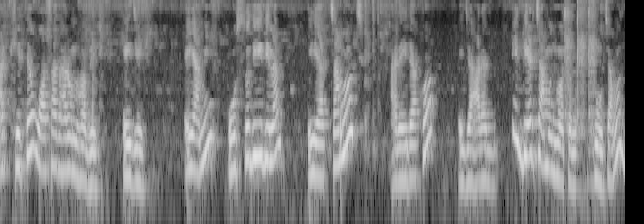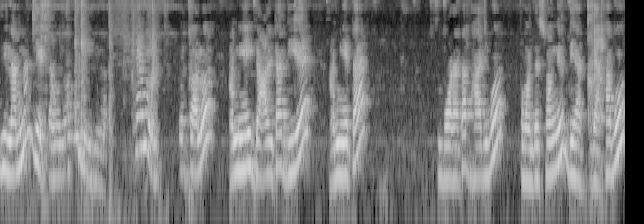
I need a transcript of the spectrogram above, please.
আর খেতেও অসাধারণ হবে। এই যে, এই আমি পোস্ত দিয়ে দিলাম, এই এক চামচ। আর এই দেখো, এই যে আর এই দেড় চামচ মতন, দু চামচ দিলাম না, দেড় চামচ মতো দিয়ে দিলাম। কেমন? তো চলো, আমি এই ডালটা দিয়ে আমি এটা বড়াটা ভাজবো, তোমাদের সঙ্গে দেখ- দেখাবো।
